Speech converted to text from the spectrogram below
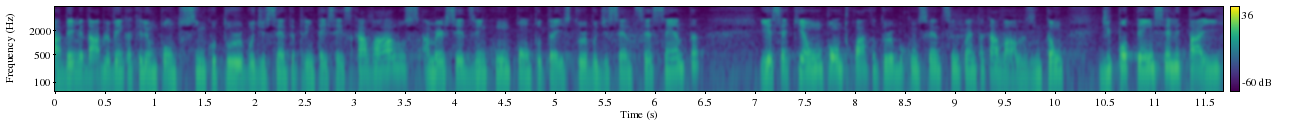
A BMW vem com aquele 1.5 turbo de 136 cavalos, a Mercedes vem com 1.3 turbo de 160 e esse aqui é 1.4 turbo com 150 cavalos. Então, de potência ele está aí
